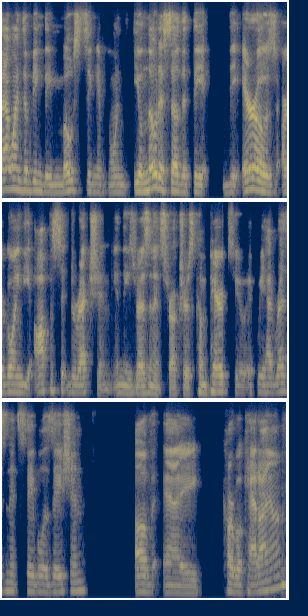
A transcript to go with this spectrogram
that winds up being the most significant one. You'll notice though that the the arrows are going the opposite direction in these resonance structures compared to if we had resonance stabilization of a carbocation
